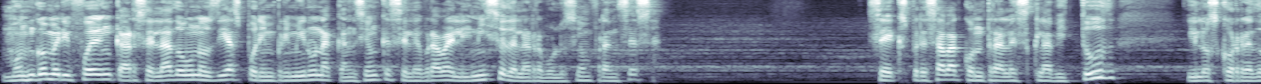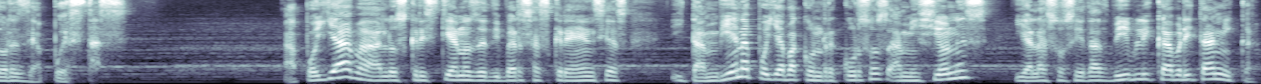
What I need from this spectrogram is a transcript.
Montgomery fue encarcelado unos días por imprimir una canción que celebraba el inicio de la Revolución Francesa. Se expresaba contra la esclavitud y los corredores de apuestas apoyaba a los cristianos de diversas creencias y también apoyaba con recursos a misiones y a la Sociedad Bíblica Británica.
